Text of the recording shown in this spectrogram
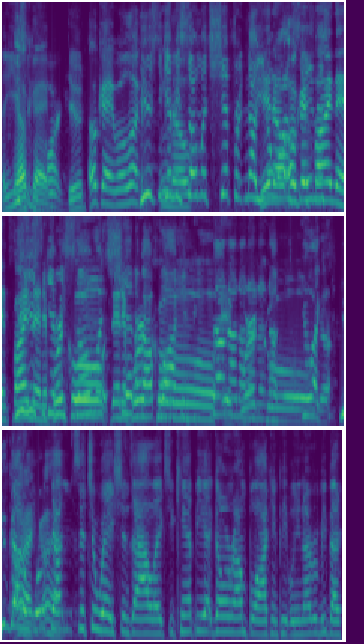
You used okay. to be hard, dude. Okay, well look. You used to give know, me so much shit for no. You, you know. okay, fine this? then, fine then. If we're cool, so then if we're cool, no, no, no, no, no, no. You're like, you've got to right, work out your situations, Alex. You can't be going around blocking people. You never be better.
